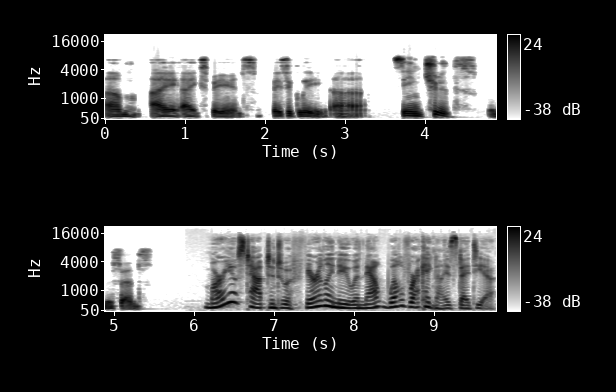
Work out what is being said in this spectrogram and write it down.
um, I, I experience. Basically uh, seeing truths in a sense Mario's tapped into a fairly new and now well recognized idea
